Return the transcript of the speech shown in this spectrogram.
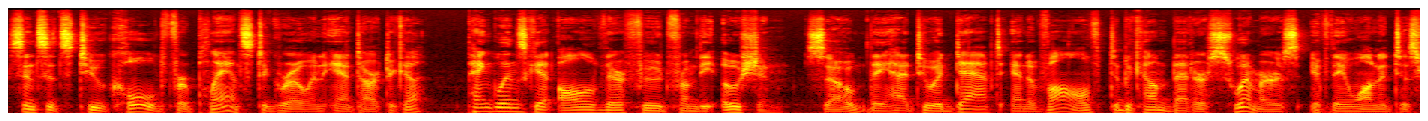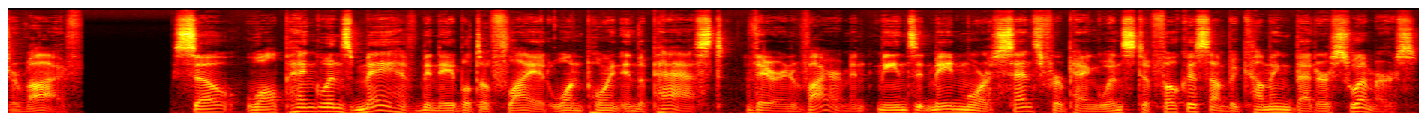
since it's too cold for plants to grow in Antarctica, penguins get all of their food from the ocean, so they had to adapt and evolve to become better swimmers if they wanted to survive. So, while penguins may have been able to fly at one point in the past, their environment means it made more sense for penguins to focus on becoming better swimmers.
